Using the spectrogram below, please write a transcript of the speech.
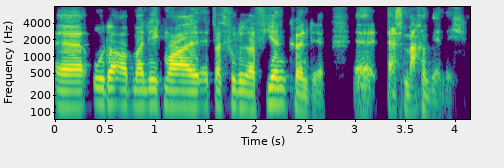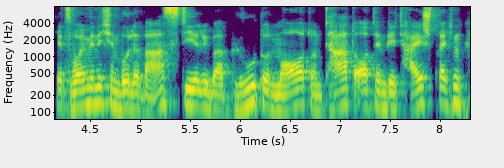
äh, oder ob man nicht mal etwas fotografieren könnte. Äh, das machen wir nicht. Jetzt wollen wir nicht im Boulevardstil über Blut und Mord und Tatorte im Detail sprechen.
